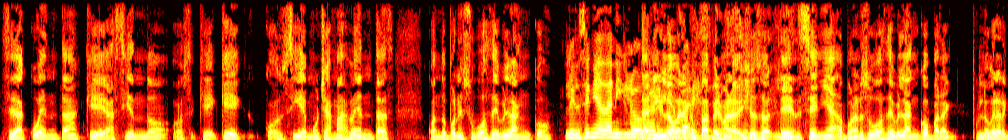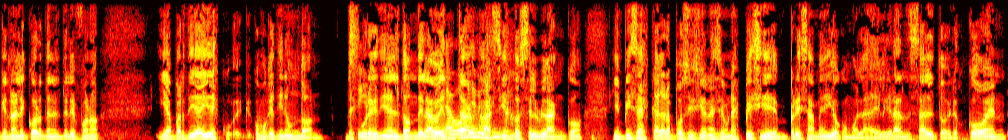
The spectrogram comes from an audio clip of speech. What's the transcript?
se da cuenta que haciendo, que, que consigue muchas más ventas cuando pone su voz de blanco. Le enseña a Danny Glover. Danny Glover en un papel Sí. maravilloso le enseña a poner su voz de blanco para lograr que no le corten el teléfono y a partir de ahí como que tiene un don. Descubre Sí. que tiene el don de la De venta haciéndose el blanco y empieza a escalar posiciones en una especie de empresa medio como la del gran salto de los Cohen,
